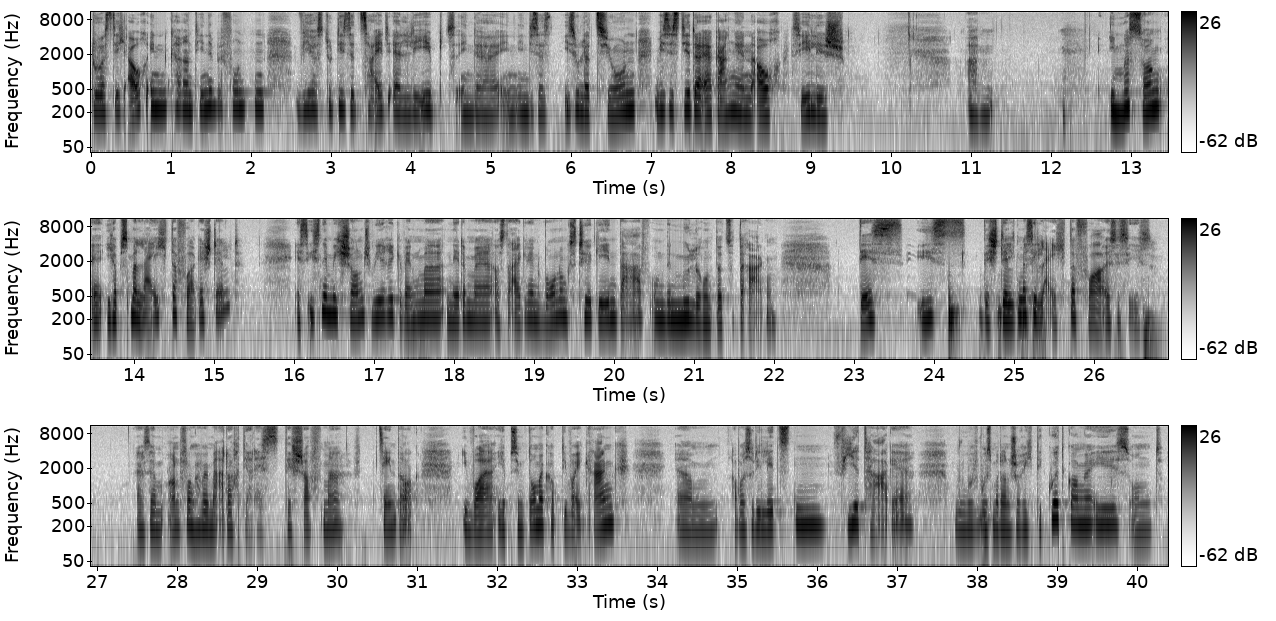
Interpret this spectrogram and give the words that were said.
du hast dich auch in Quarantäne befunden. Wie hast du diese Zeit erlebt in, der, in, in dieser Isolation? Wie ist es dir da ergangen, auch seelisch? Ähm, ich muss sagen, äh, ich habe es mir leichter vorgestellt. Es ist nämlich schon schwierig, wenn man nicht einmal aus der eigenen Wohnungstür gehen darf, um den Müll runterzutragen. Das ist, das stellt man sich leichter vor, als es ist. Also am Anfang habe ich mir auch gedacht, ja, das, das schaffen wir zehn Tage. Ich, ich habe Symptome gehabt, ich war krank. Ähm, aber so die letzten vier Tage, wo, wo es mir dann schon richtig gut gegangen ist und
